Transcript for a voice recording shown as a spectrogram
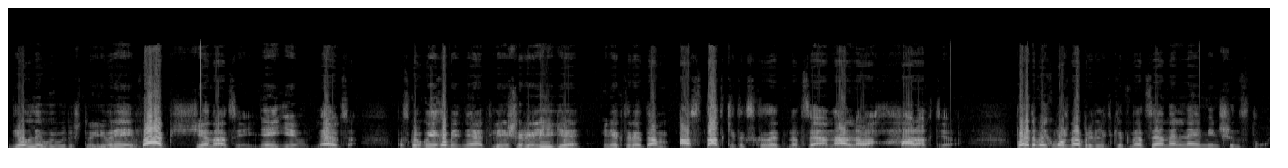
делали выводы, что евреи вообще нацией не являются, поскольку их объединяет лишь религия и некоторые там остатки, так сказать, национального характера. Поэтому их можно определить как национальное меньшинство.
